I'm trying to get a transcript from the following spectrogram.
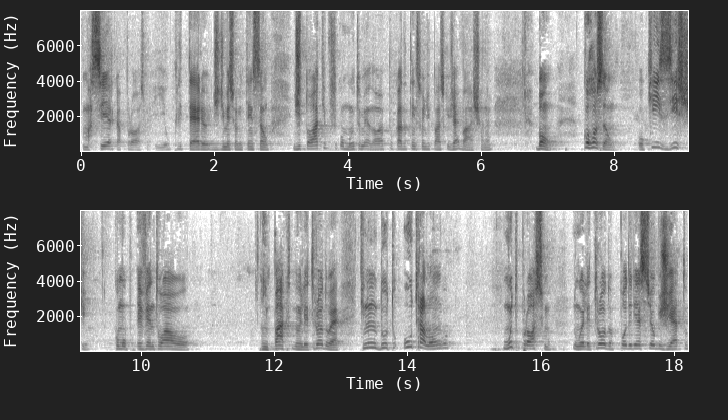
uma cerca próxima. E o critério de dimensão de tensão de toque ficou muito menor por causa da tensão de passe que já é baixa. Né? Bom, corrosão. O que existe como eventual impacto no eletrodo é que num duto ultralongo, muito próximo no eletrodo, poderia ser objeto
